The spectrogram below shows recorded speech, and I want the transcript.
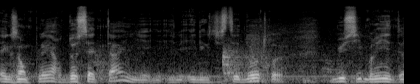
exemplaire de cette taille. Il, existait d'autres bus hybrides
